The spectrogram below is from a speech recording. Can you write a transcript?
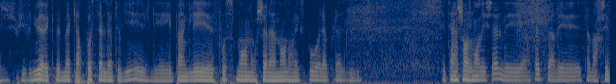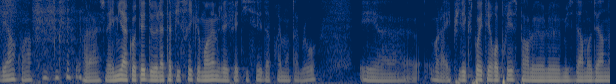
suis venu avec ma carte postale d'atelier et je l'ai épinglée faussement, nonchalamment dans l'expo à la place de... C'était un changement d'échelle, mais en fait ça, avait, ça marchait bien. Quoi. voilà, je l'avais mis à côté de la tapisserie que moi-même j'avais fait tisser d'après mon tableau. Et euh, voilà. Et puis l'expo a été reprise par le, musée d'art moderne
